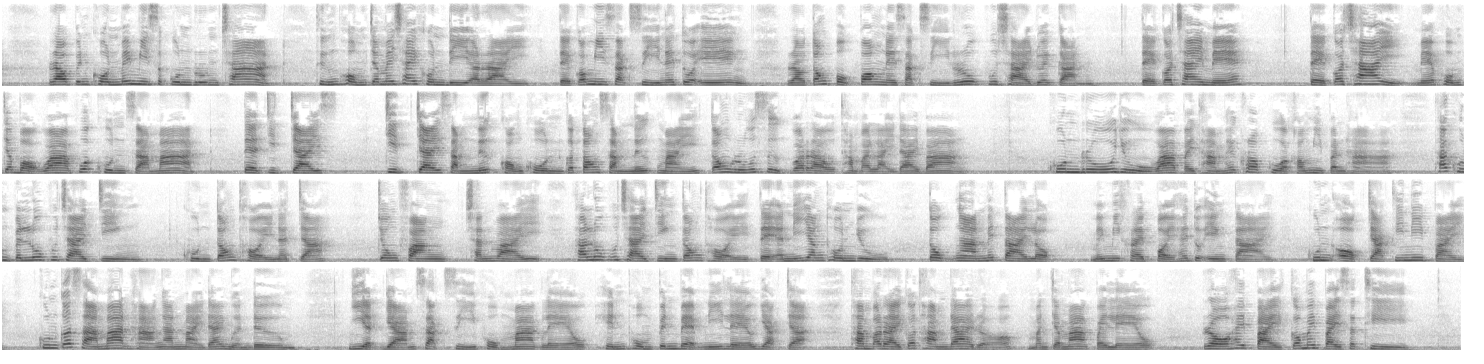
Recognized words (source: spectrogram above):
เราเป็นคนไม่มีสกุลรุนชาติ ถึงผมจะไม่ใช่คนดีอะไร แต่ก็มีศักดิ์ศรีในตัวเอง เราต้องปกป้องในศักดิ์ศรีลูกผู้ชายด้วยกัน แต่ก็ใช่แม้แต่ก็ใช่ แม้ผมจะบอกว่าพวกคุณสามารถ แต่จิตใจจิตใจสำนึกของคนก็ต้องสำนึกไหม ต้องรู้สึกว่าเราทำอะไรได้บ้าง คุณรู้อยู่ว่าไปทำให้ครอบครัวเขามีปัญหา ถ้าคุณเป็นลูกผู้ชายจริง คุณต้องถอยนะจ๊ะ จงฟังฉันไว้ ถ้าลูกผู้ชายจริงต้องถอย แต่อันนี้ยังทนอยู่ ตกงานไม่ตายหรอก ไม่มีใครปล่อยให้ตัวเองตาย คุณออกจากที่นี่ไป คุณก็สามารถหางานใหม่ได้เหมือนเดิม เหยียดหยามศักดิ์ศรีผมมากแล้ว เห็นผมเป็นแบบนี้แล้วอยากจะทำอะไรก็ทำได้เหรอ มันจะมากไปแล้ว รอให้ไปก็ไม่ไปสักที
